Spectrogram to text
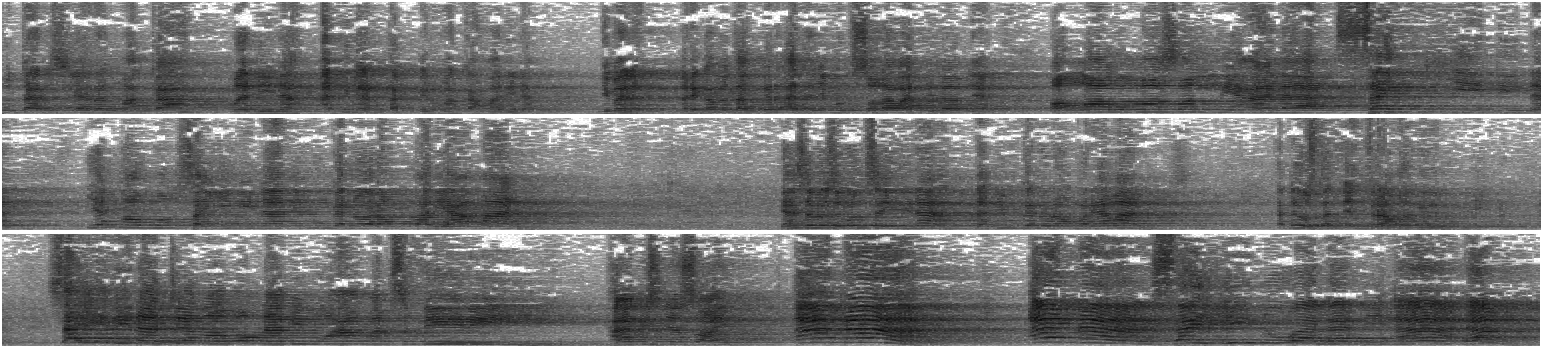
putar siaran Makkah, Madinah. Ah, dengar takbir Makkah, Madinah. Gimana? Mereka bertakbir ada nyebut salawat di dalamnya. Allahumma salli ala sayyidina. Yang ngomong sayyidina ini bukan orang Pariaman. Yang sebut-sebut sayyidina, Nabi bukan orang Pariaman. Ada ustaz yang ceramah gitu. Sayyidina yang ngomong Nabi Muhammad sendiri. Hadisnya sahih. Ana ana sayyidu waladi Adam.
